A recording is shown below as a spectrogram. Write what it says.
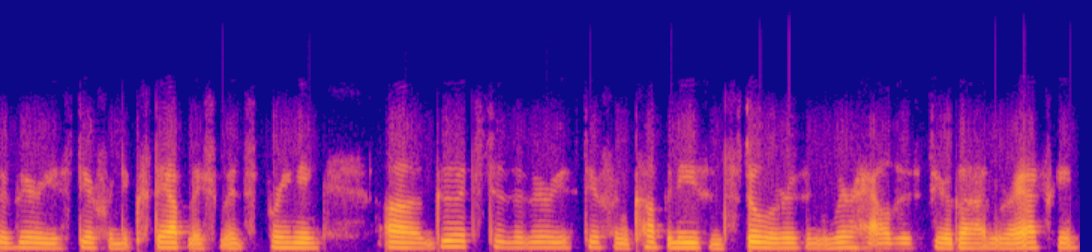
the various different establishments, bringing uh, goods to the various different companies and stores and warehouses, dear God, we're asking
